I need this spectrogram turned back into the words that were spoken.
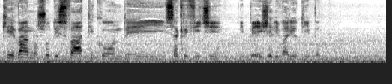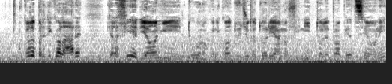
che vanno soddisfatti con dei sacrifici di pesce di vario tipo. Cosa particolare che alla fine di ogni turno, quindi quando i giocatori hanno finito le proprie azioni,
